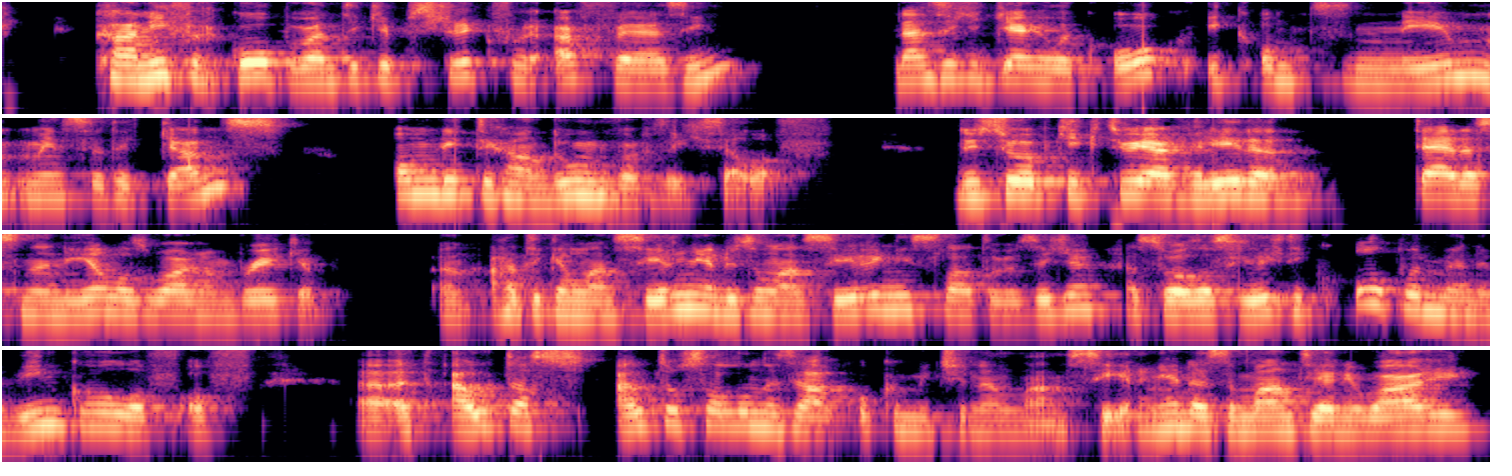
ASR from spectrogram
ik ga niet verkopen, want ik heb schrik voor afwijzing, dan zeg ik eigenlijk ook, ik ontneem mensen de kans om dit te gaan doen voor zichzelf. Dus zo heb ik twee jaar geleden tijdens een hele zware break-up had ik een lancering. Dus een lancering is, laten we zeggen, zoals als je ik open mijn winkel of, of uh, het autos, autosalon is eigenlijk ook een beetje een lancering. Hè. Dat is de maand januari.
